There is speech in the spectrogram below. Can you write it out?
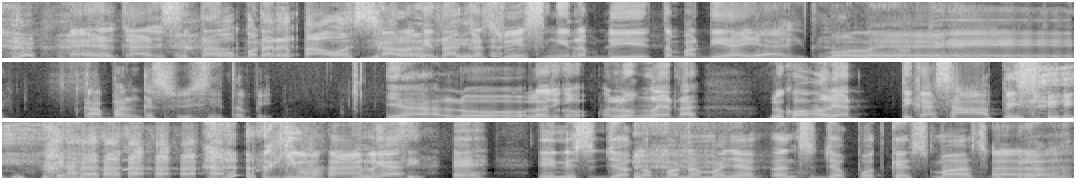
eh ka- seta- Oh, pada ketawa sih Kalau kita ke Swiss nginep di tempat dia ya gitu. Boleh. Oke. Kapan ke Swiss nih tapi? Ya lo. Lu kok lu ngeliat lu kok ngeliat tika sapi sih? gimana Enggak, sih? eh ini sejak apa namanya kan sejak podcast Mas gue bilang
